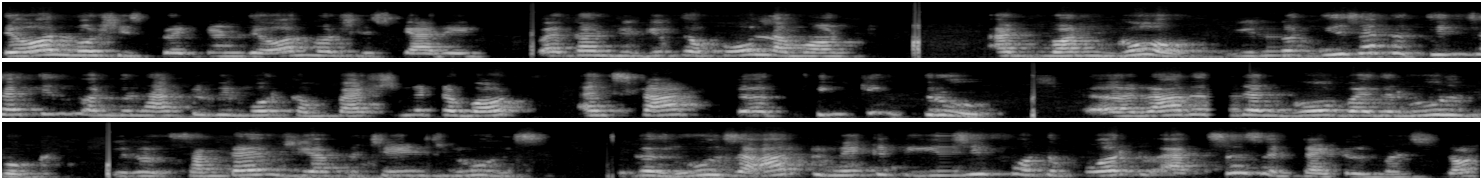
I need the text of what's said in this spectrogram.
they all know she's pregnant, they all know she's carrying. Why can't we give the whole amount at one go? You know, these are the things I think one will have to be more compassionate about and start uh, thinking through uh, rather than go by the rule book. You know, sometimes you have to change rules because rules are to make it easy for the poor to access entitlements, not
